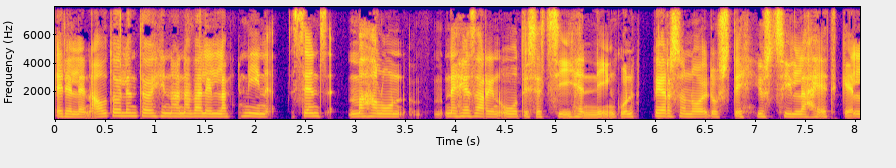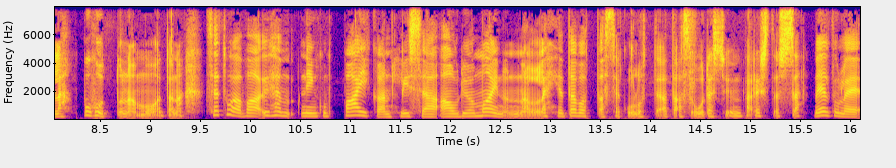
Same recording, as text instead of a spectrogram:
edelleen autoilen töihin aina välillä, niin sen mä haluan ne Hesarin uutiset siihen niin kuin personoidusti just sillä hetkellä puhuttuna muotona. Se tuo vaan yhden niin kuin paikan lisää audiomainonnalle ja tavoittaa se kuluttaja taas uudessa ympäristössä. Meillä tulee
